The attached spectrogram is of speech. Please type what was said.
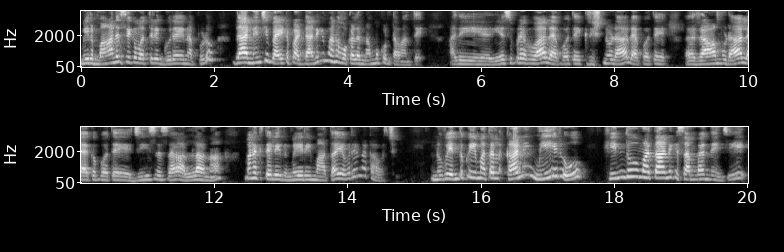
మీరు మానసిక ఒత్తిడికి గురైనప్పుడు దాని నుంచి బయటపడడానికి మనం ఒకళ్ళని నమ్ముకుంటాం అంతే. అది యేసుప్రభువా లేకపోతే కృష్ణుడా లేకపోతే రాముడా లేకపోతే జీససా అల్లానా? మనకు తెలియదు మేరీ మాత ఎవరైనా కావచ్చు. నువ్వు ఎందుకు ఈ మతం కానీ మీరు హిందూ మతానికి సంబంధించి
